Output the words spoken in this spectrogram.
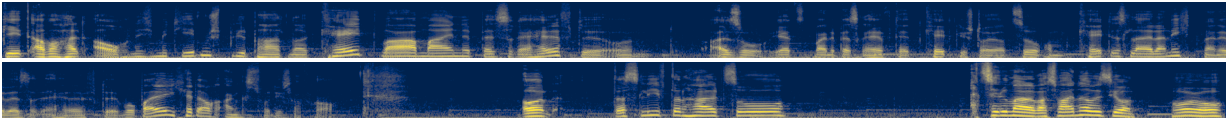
Geht aber halt auch nicht mit jedem Spielpartner. Kate war meine bessere Hälfte und also jetzt meine bessere Hälfte hätte Kate gesteuert, so rum. Kate ist leider nicht meine bessere Hälfte, wobei ich hätte auch Angst vor dieser Frau. Und das lief dann halt so. Erzähl mal, was war in der Vision? Oh ja,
